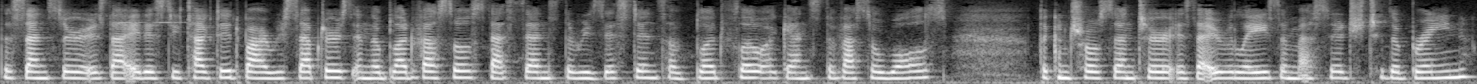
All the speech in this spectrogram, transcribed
The sensor is that it is detected by receptors in the blood vessels that sense the resistance of blood flow against the vessel walls. The control center is that it relays a message to the brain.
